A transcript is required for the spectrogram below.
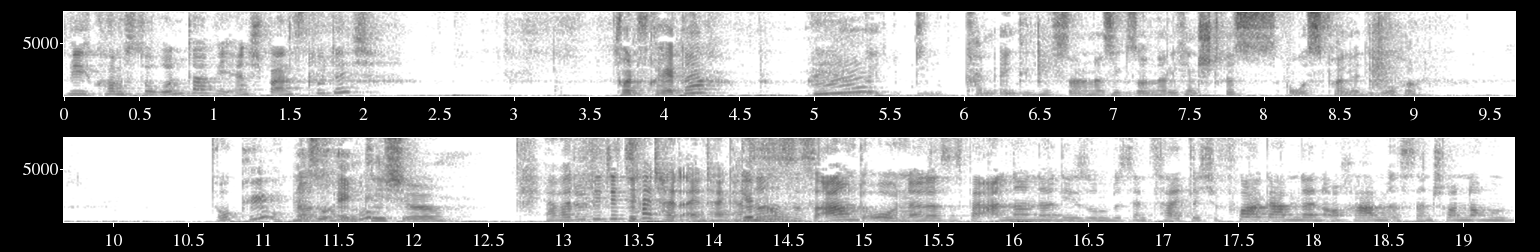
Wie kommst du runter? Wie entspannst du dich? Von Freitag? Naja, Ich kann eigentlich nicht sagen, dass ich sonderlich in Stress ausfalle die Woche. Okay. Also eigentlich, äh, Ja, weil du dir die Zeit halt einteilen kannst. Genau. Das ist das A und O, ne? Das ist bei anderen, ne, die so ein bisschen zeitliche Vorgaben dann auch haben, ist dann schon noch ein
